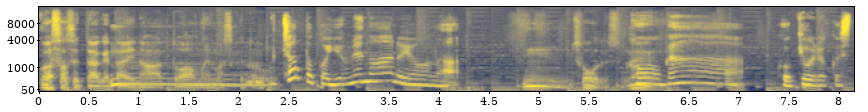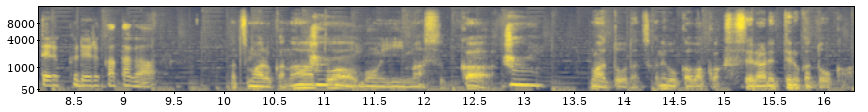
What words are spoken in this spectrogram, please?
はさせてあげたいなとは思いますけど。うんちょっとこう夢のあるようなうん、そうです方ね。が、こう協力してくれる方が集まるかなとは思いますが、はいまあどうなんですかね。僕はワクワクさせられてるかどうかは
